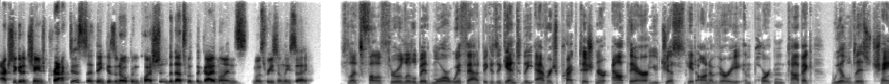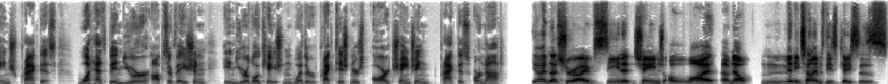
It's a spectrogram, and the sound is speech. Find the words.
actually going to change practice, I think is an open question, but that's what the guidelines most recently say. So let's follow through a little bit more with that because, again, to the average practitioner out there, you just hit on a very important topic. Will this change practice? What has been your observation in your location, whether practitioners are changing practice or not? Yeah, I'm not sure I've seen it change a lot. Um, now, many times these cases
